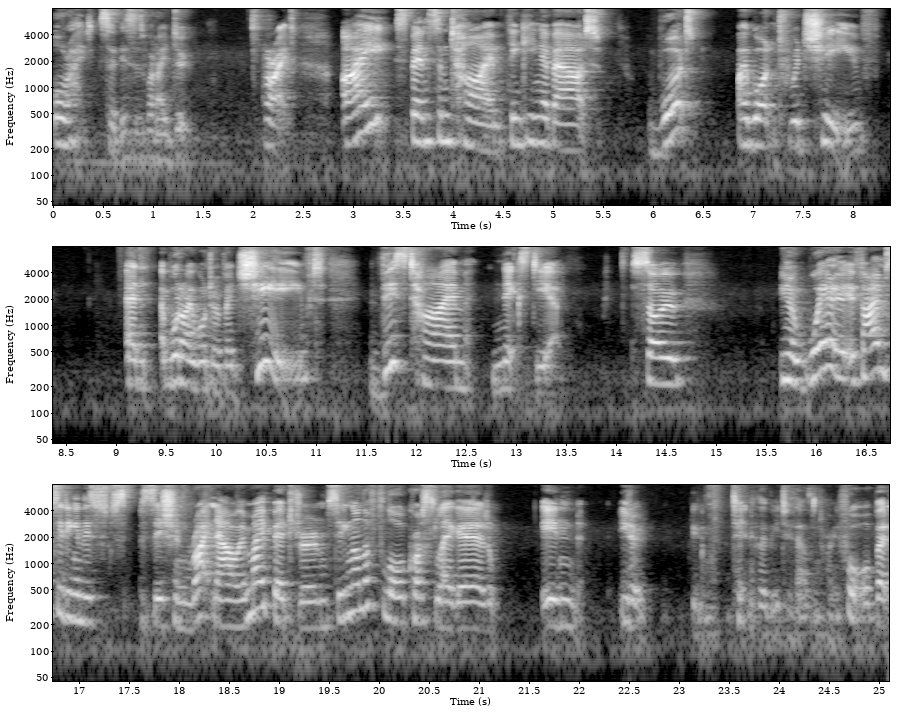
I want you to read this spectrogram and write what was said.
All right, so this is what I do. All right, I spend some time thinking about what I want to achieve and what I want to have achieved this time next year. So, you know, where if I'm sitting in this position right now in my bedroom, sitting on the floor cross-legged in, you know, technically be 2024, but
